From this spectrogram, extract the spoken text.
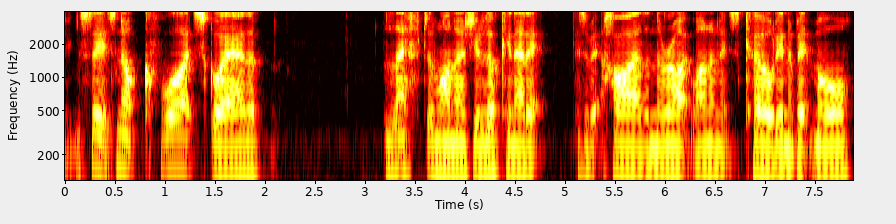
You can see it's not quite square. The left one as you're looking at it is a bit higher than the right one and it's curled in a bit more.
